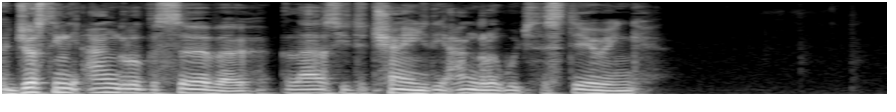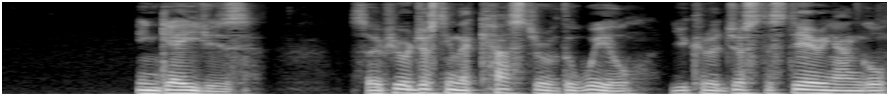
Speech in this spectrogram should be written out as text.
Adjusting the angle of the servo allows you to change the angle at which the steering engages so if you're adjusting the caster of the wheel, you can adjust the steering angle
